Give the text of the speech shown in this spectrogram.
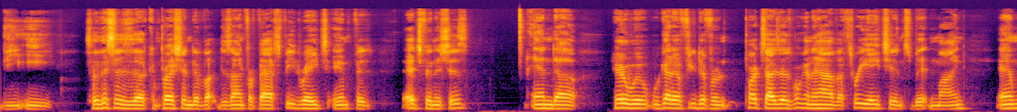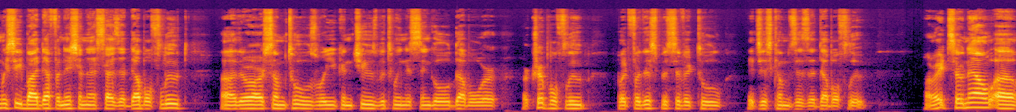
DE. So this is a compression de designed for fast feed rates and fit edge finishes. And uh, here we, we got a few different part sizes. We're going to have a 3 8 inch bit in mind. And we see by definition this has a double flute. Uh, there are some tools where you can choose between a single, double, or, or triple flute. But for this specific tool, it just comes as a double flute. All right, so now, uh,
